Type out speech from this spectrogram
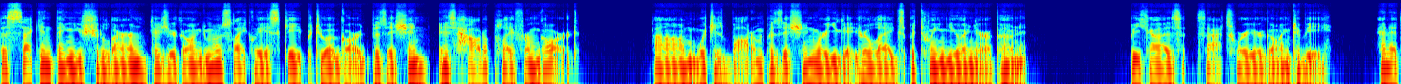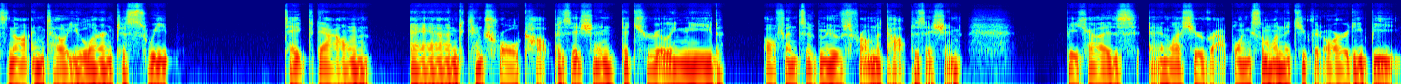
The second thing you should learn, because you're going to most likely escape to a guard position, is how to play from guard, um, which is bottom position where you get your legs between you and your opponent because that's where you're going to be. And it's not until you learn to sweep, take down, and control top position that you really need offensive moves from the top position. Because unless you're grappling someone that you could already beat,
